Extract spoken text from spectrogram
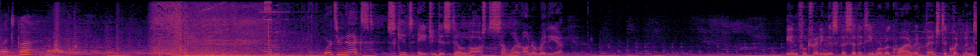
Let's go. Where to next? Skid's agent is still lost somewhere on Aridia. Infiltrating this facility will require advanced equipment.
